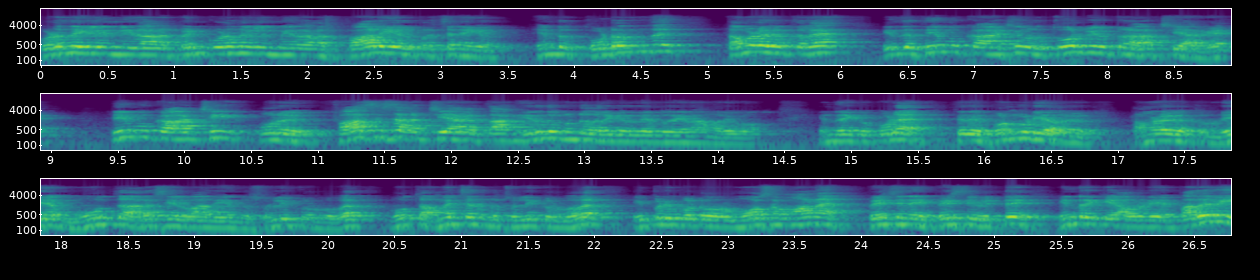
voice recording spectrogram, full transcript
குழந்தைகளின் மீதான பெண் குழந்தைகளின் மீதான பாலியல் பிரச்சனைகள் என்று தொடர்ந்து தமிழகத்தில் இந்த திமுக ஆட்சி ஒரு தோல்வியுற்ற ஆட்சியாக திமுக ஆட்சி ஒரு பாசிச ஆட்சியாகத்தான் இருந்து கொண்டு வருகிறது என்பதை நாம் அறிவோம். இன்றைக்கு கூட திரு பொன்முடி அவர்கள் தமிழகத்தினுடைய மூத்த அரசியல்வாதி என்று சொல்லிக் கொள்பவர் மூத்த அமைச்சர் என்று சொல்லிக் கொள்பவர் இப்படிப்பட்ட ஒரு மோசமான பேச்சினை பேசிவிட்டு இன்றைக்கு அவருடைய பதவி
